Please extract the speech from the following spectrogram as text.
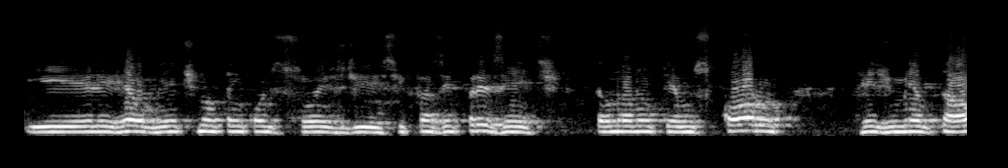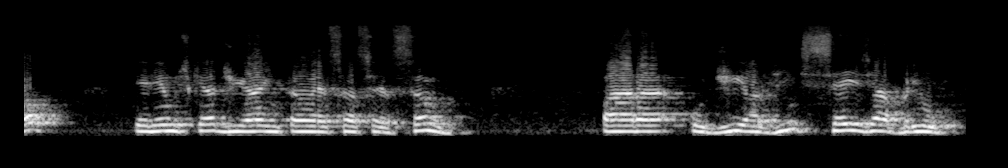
e ele realmente não tem condições de se fazer presente. Então, nós não temos quórum regimental, teremos que adiar, então, essa sessão para o dia 26 de abril.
